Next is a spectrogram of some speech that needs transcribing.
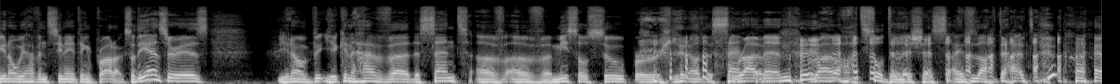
you know we haven't seen anything product. So the answer is. You know, you can have uh, the scent of of uh, miso soup, or you know, the scent Ramen. Of, ra- oh, it's so delicious! I love that. I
